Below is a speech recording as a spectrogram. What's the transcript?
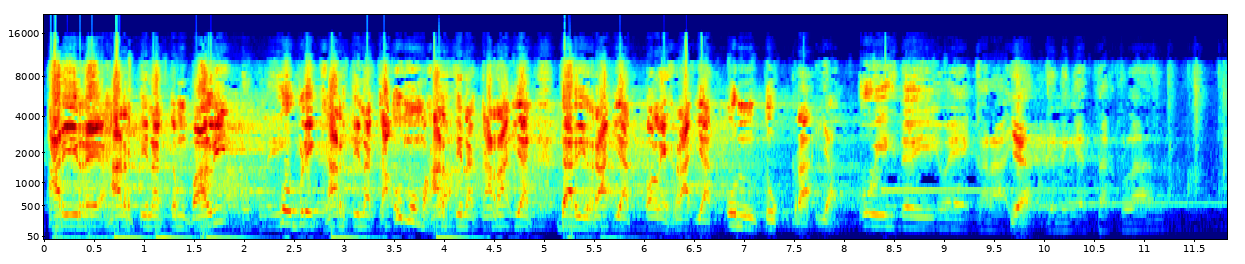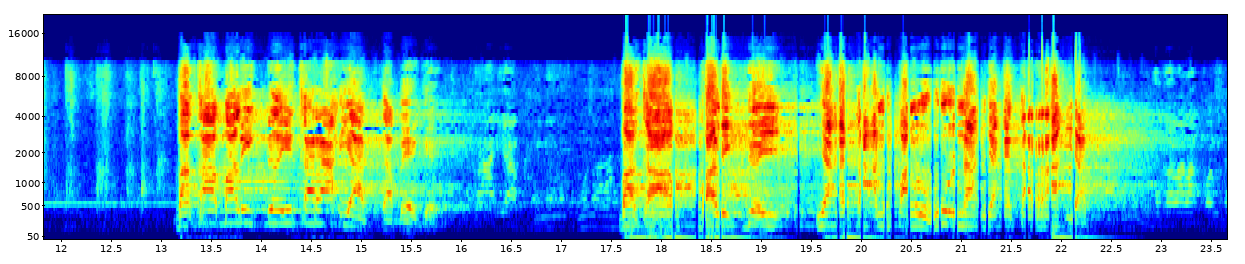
hari re hartina kembali publik. hartina ka umum hartina ka rakyat dari rakyat oleh rakyat untuk rakyat. Uih deui we ka rakyat yeah. eta eta bakal balik deui ka rakyat KBG. Bakal balik dari nyaeta pangluhur nyaeta rakyat.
